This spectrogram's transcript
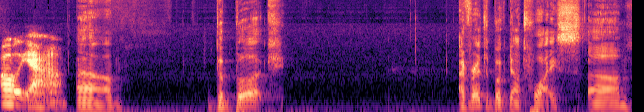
Oh yeah. um, the book, I've read the book now twice, um,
